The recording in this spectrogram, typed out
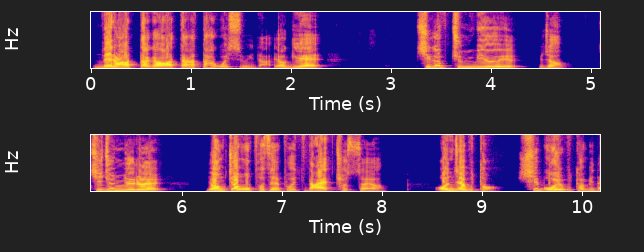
내려왔다가 왔다 갔다 하고 있습니다. 여기에 지급 준비율, 그죠? 지준율을 0.5%포인트 낮췄어요. 언제부터? 15일부터입니다.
